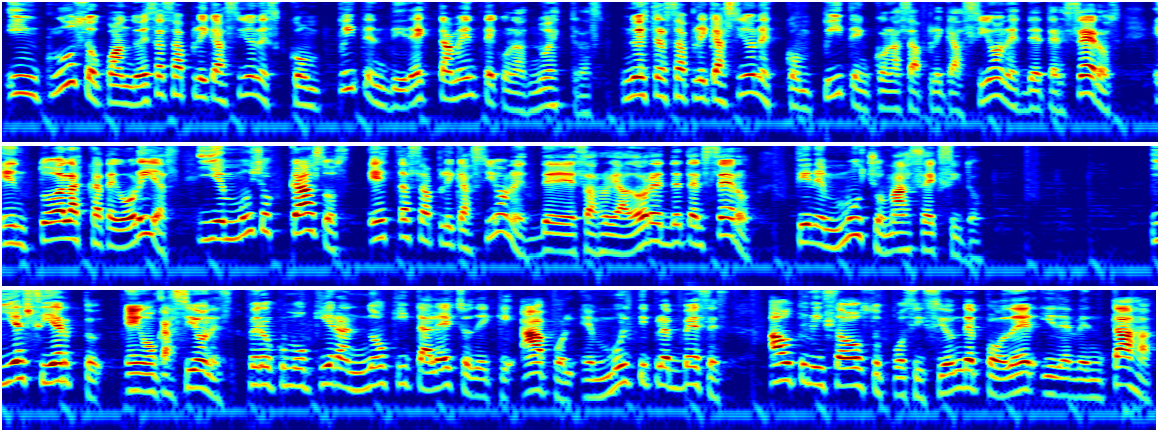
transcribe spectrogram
incluso cuando esas aplicaciones compiten directamente con las nuestras. Nuestras aplicaciones compiten con las aplicaciones de terceros en todas las categorías y en muchos casos estas aplicaciones de desarrolladores de terceros tienen mucho más éxito. Y es cierto, en ocasiones, pero como quiera no quita el hecho de que Apple en múltiples veces ha utilizado su posición de poder y de ventaja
